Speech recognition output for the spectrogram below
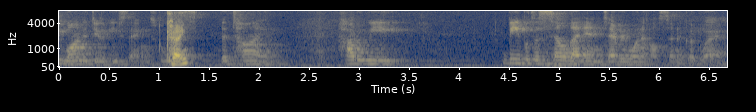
we want to do these things. Okay. The time. How do we be able to sell that in to everyone else in a good way?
